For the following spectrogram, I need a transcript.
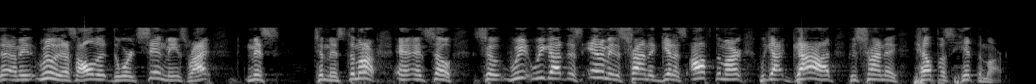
I mean, really, that's all that the word sin means, right? Miss to miss the mark. And, and, so, so we, we got this enemy that's trying to get us off the mark. We got God who's trying to help us hit the mark.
